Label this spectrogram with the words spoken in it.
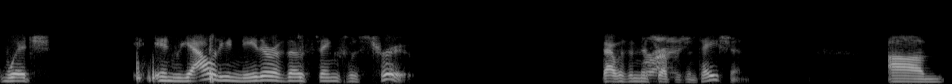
which in reality neither of those things was true. That was a misrepresentation. Um,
